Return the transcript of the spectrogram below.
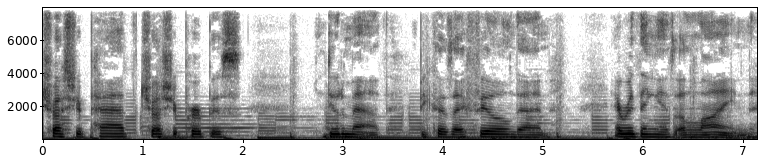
trust your path, trust your purpose, do the math because I feel that everything is aligned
